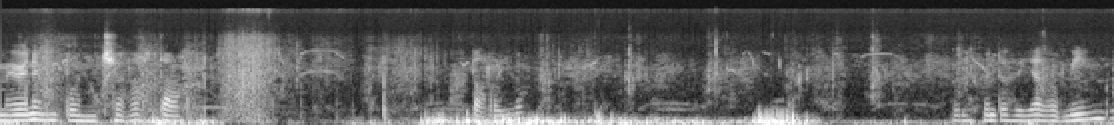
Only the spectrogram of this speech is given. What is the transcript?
me ven emponchada hasta, hasta arriba. Les cuento es día domingo.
